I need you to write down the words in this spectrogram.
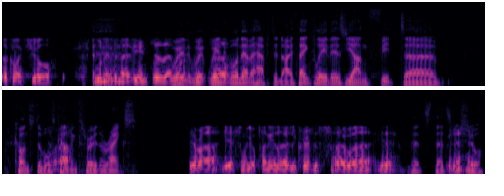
Not quite sure. We'll never know the answer to that we, one. But, we, uh, we'll never have to know. Thankfully, there's young, fit uh, constables coming through the ranks. There are, yes, and we've got plenty of those at Griffith. So, uh, yeah, that's that's for sure.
